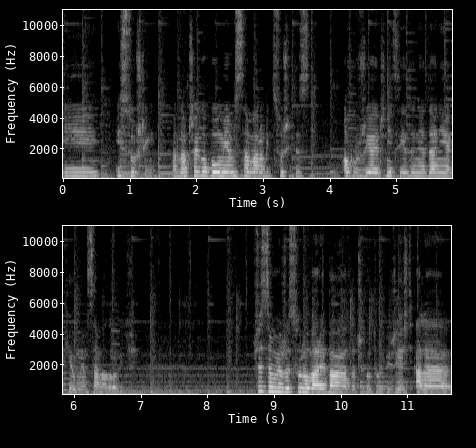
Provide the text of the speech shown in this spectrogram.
I, I sushi. A dlaczego? Bo umiem sama robić sushi. To jest oprócz jajecznicy jedyne danie, jakie umiem sama zrobić. Wszyscy mówią, że surowa ryba, dlaczego to lubisz jeść, ale...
